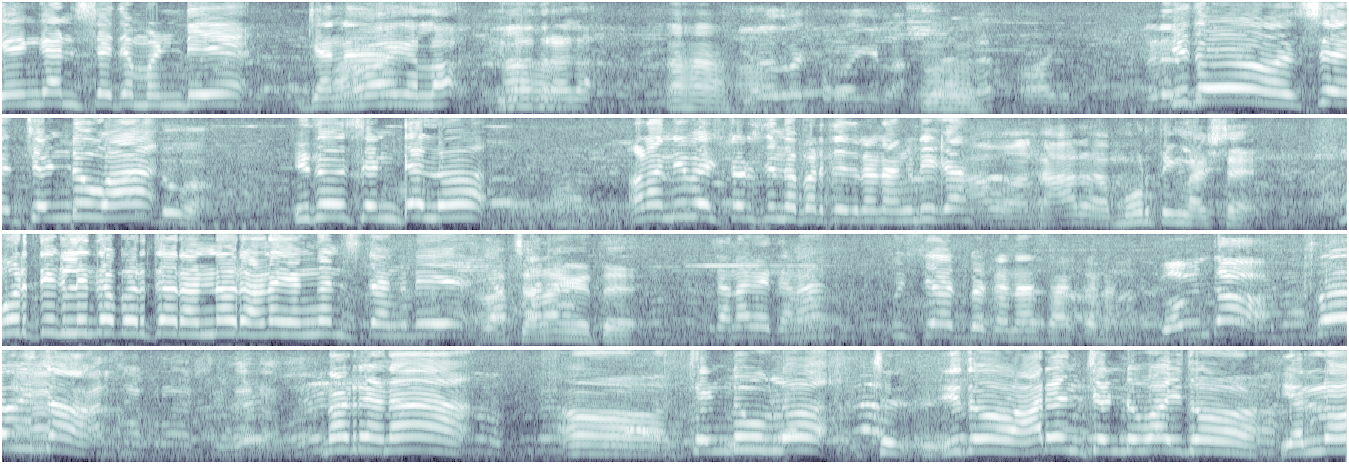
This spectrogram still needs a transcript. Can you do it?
ಹೆಂಗ ಅನಿಸ್ತೈತೆ ಮಂಡಿ ಜನ? ಪರವಾಗಿಲ್ಲ ಪರವಾಗಿಲ್ಲ ಇದು ಸೆ- ಚೆಂಡು ಹೂವ ಇದು ಸೆಂಟಲ್ ಅಣ್ಣ ನೀವು ಎಷ್ಟು ವರ್ಷದಿಂದ ಬರ್ತಾ ಇದ್ರಣ್ಣ ಅಂಗಡಿಗ? ಮೂರು ತಿಂಗಳು ಅಷ್ಟೇ. ಮೂರು ತಿಂಗಳಿಂದ ಬರ್ತಾರ ಅಣ್ಣವ್ರು ಅಣ್ಣ ಹೆಂಗ ಅನ್ಸುತ್ತೆ ಅಂಗಡಿ? ಚೆನ್ನಾಗೈತೆ ಚೆನ್ನಾಗೈತೆ. ಅಣ್ಣ ಖುಷಿ ಆಗ್ಬೇಕಣ್ಣ ಸಾಕಣ್ಣ. ಗೋವಿಂದ! ಗೋವಿಂದ? ನೋಡ್ರಿ ಅಣ್ಣ ಚೆಂಡು ಹೂಗಳು ಇದು ಆರೆಂಜ್ ಚೆಂಡು ಹೂವ ಇದು ಎಲ್ಲೋ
